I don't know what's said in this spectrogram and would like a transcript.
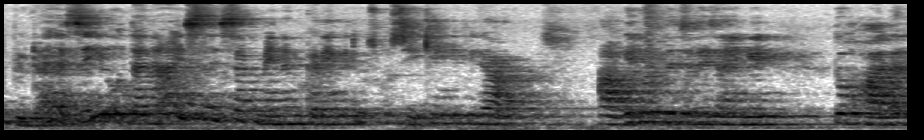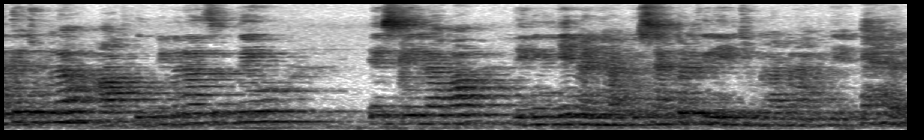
बेटा, ऐसे ही होता है ना इससे इससे आप मेहनत करेंगे तो उसको सीखेंगे, फिर आप आगे बढ़ते चले जाएँगे। तो हालत का जुमला आप खुद भी बना सकते हो। इसके अलावा, लेकिन ये मैंने आपको सैंपल के लिए जुमला बना दिया, अहद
